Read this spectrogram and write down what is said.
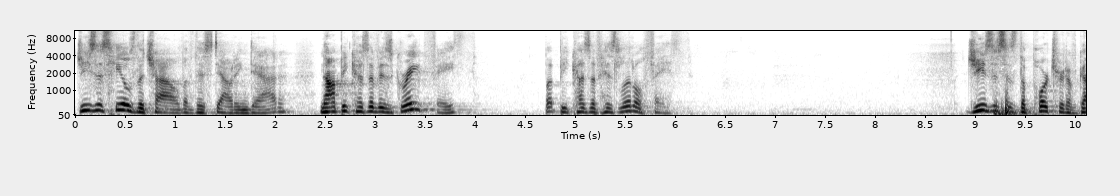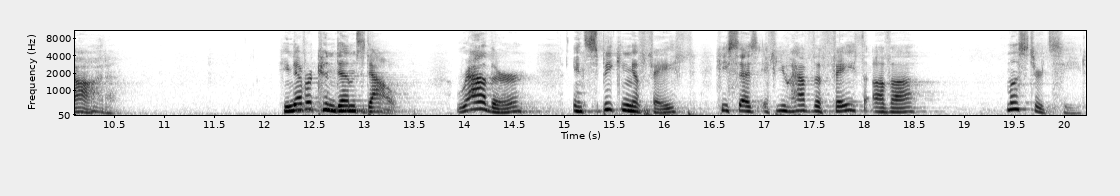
Jesus heals the child of this doubting dad, not because of his great faith, but because of his little faith. Jesus is the portrait of God. He never condemns doubt. Rather, in speaking of faith, he says, if you have the faith of a mustard seed,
